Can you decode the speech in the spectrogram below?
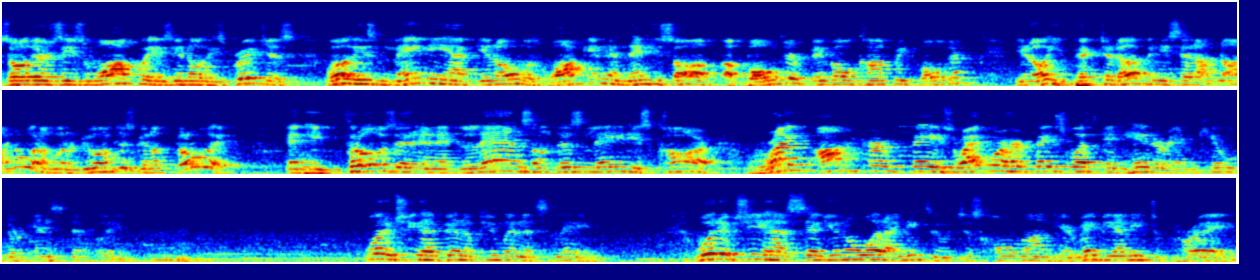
So there's these walkways, you know, these bridges. Well, this maniac, you know, was walking and then he saw a, a boulder, big old concrete boulder. You know, he picked it up and he said, I know, I know what I'm going to do. I'm just going to throw it. And he throws it and it lands on this lady's car, right on her face, right where her face was. It hit her and killed her instantly. What if she had been a few minutes late? What if she had said, you know what, I need to just hold on here. Maybe I need to pray.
